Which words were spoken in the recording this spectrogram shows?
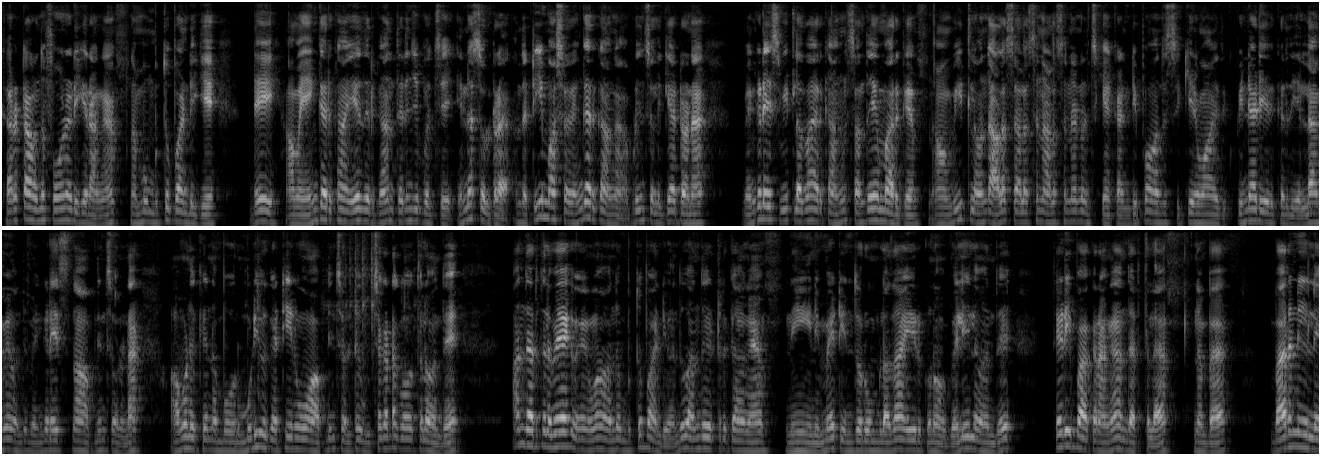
கரெக்டாக வந்து ஃபோன் அடிக்கிறாங்க. நம்ம முத்துப்பாண்டிக்கு டேய் அவன் எங்கே இருக்கான்? ஏது இருக்கான்னு தெரிஞ்சு போச்சு. என்ன சொல்கிற அந்த டீ மாஸ்டர் எங்கே இருக்காங்க? அப்படின்னு சொல்லி கேட்டோன்னே வெங்கடேஷ் வீட்டில் தான் இருக்காங்கன்னு சந்தேகமாக இருக்குது அவன் வீட்டில் வந்து அலசு அலசுன்னு அலசுன்னு வச்சுக்கேன் கண்டிப்பாக வந்து சிக்கிடுவான் இதுக்கு பின்னாடி இருக்கிறது எல்லாமே வந்து வெங்கடேஷ் தான். அப்படின்னு சொன்னேன் அவனுக்கு நம்ம ஒரு முடிவு கட்டிடுவோம். அப்படின்னு சொல்லிட்டு உச்சக்கட்ட கோபத்தில் வந்து அந்த இடத்துல வேக வேகமாக வந்து முத்துப்பாண்டி வந்து வந்துகிட்டு இருக்காங்க. நீ இனிமேட்டு இந்த ரூமில் தான் இருக்கணும். வெளியில் வந்து தேடி பார்க்குறாங்க அந்த இடத்துல. நம்ம பரணியில்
